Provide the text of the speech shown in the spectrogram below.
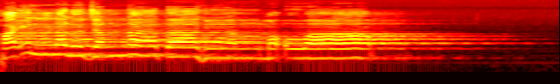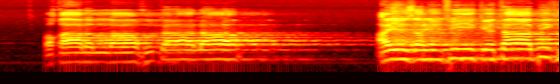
فإن الجنة هي المأوى. وقال الله تعالى أيضا في كتابه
